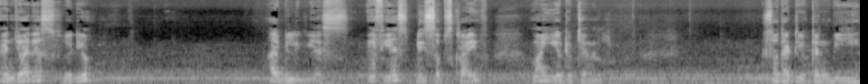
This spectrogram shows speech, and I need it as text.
enjoy this video? I believe yes. If yes please subscribe my YouTube channel. so that you can be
